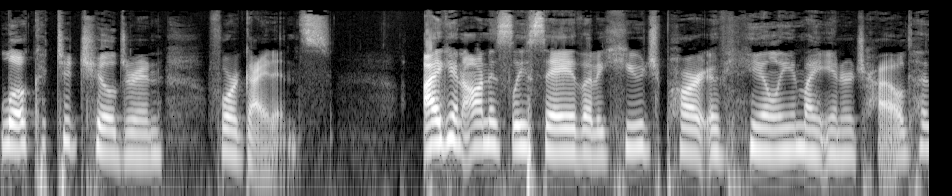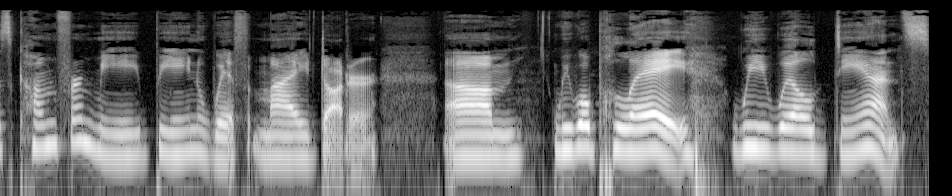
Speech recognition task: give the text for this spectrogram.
look to children for guidance. I can honestly say that a huge part of healing my inner child has come from me being with my daughter. Um, we will play, we will dance,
